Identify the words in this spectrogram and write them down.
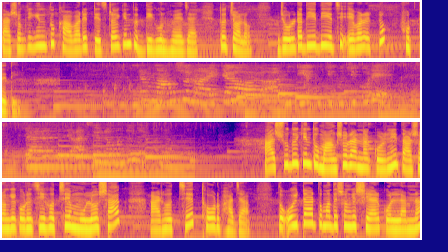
তার সঙ্গে কিন্তু খাবারের টেস্টটাও কিন্তু দ্বিগুণ হয়ে যায়। তো চলো, জলটা দিয়ে দিয়েছি, এবার একটু ফুটতে দিই। আর শুধু কিন্তু মাংস রান্না করিনি, তার সঙ্গে করেছি হচ্ছে মূলো শাক আর হচ্ছে থোড় ভাজা। তো ওইটা আর তোমাদের সঙ্গে শেয়ার করলাম না।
